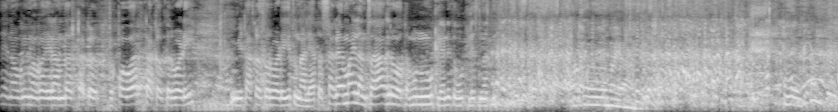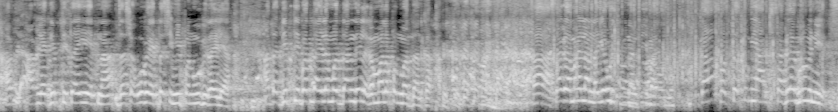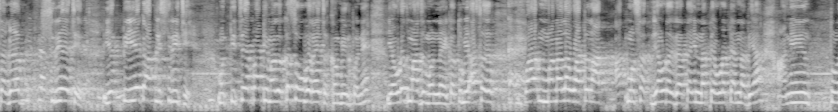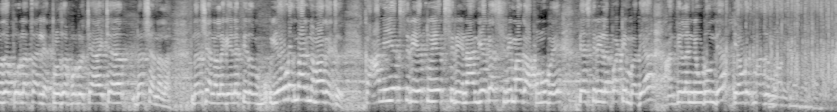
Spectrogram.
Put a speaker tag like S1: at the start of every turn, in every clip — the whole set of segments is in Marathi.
S1: माझे नाव भीमाबाई रामदास टाकळ पवार टाकळकरवाडी. मी टाकळकरवाडी इथून आले. आता सगळ्या महिलांचा आग्रह होता म्हणून उठल्या नाही तर उठलेच नसते. आपल्या आपल्या दीप्तीताई आहेत ना जशा उभे आहेत तशी मी पण उभी राहिली आता आता दीप्ती बत्ताईला मतदान दिलं का मला पण मतदान करा. हा सगळ्या महिलांना एवढीच विनंती माझी. का फक्त तुम्ही सगळ्या गृहिणी आहेत सगळ्या स्त्रियाचे आहेत. एक ती एक आपली स्त्रीचे मग तिच्या पाठीमागं कसं उभं राहायचं खंबीरपणे? एवढंच माझं म्हणणं आहे का तुम्ही असं फार मनाला वाटलं आत्मसात जेवढं देता येईल ना तेवढं त्यांना द्या. आणि तुळजापूरला चालल्या. तुळजापूरच्या आईच्या दर्शनाला. दर्शनाला गेल्या तिथं एवढंच मागणं मागायचं. का आम्ही एक स्त्री आहे तू एक स्त्री आहे. ना आणि एका स्त्री मागं आपण उभे आहे. त्या स्त्रीला पाठिंबा द्या आणि तिला निवडून द्या. एवढंच माझं म्हणणं आहे.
